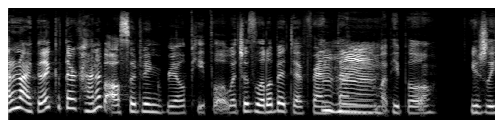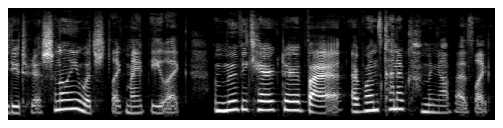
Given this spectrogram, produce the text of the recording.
I don't know. I feel like they're kind of also doing real people, which is a little bit different mm-hmm. than what people usually do traditionally, which like might be like a movie character, but everyone's kind of coming up as like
